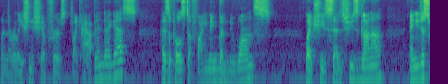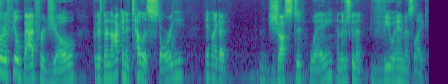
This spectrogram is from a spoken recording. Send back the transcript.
when the relationship first like happened, I guess, as opposed to finding the nuance like she says she's gonna. And you just sort of feel bad for Joe because they're not going to tell his story in like a just way and they're just to view him as like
